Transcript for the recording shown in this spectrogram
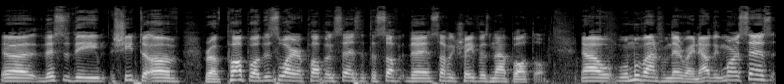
uh, this is the shita of Rav Papa. This is why Rav Papa says that the suff- the suffix treifa is not bottle. Now we'll move on from there right now. The Gemara says.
